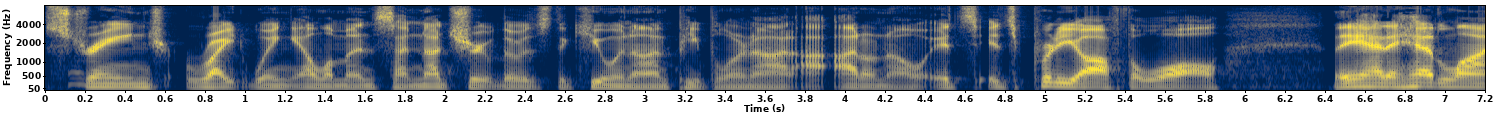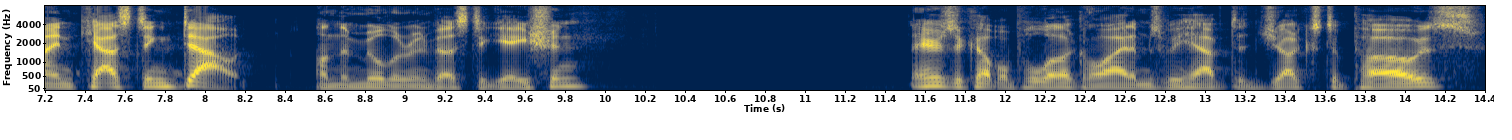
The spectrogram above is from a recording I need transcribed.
strange right wing elements. I'm not sure whether it's the QAnon people or not. I, I, don't know. It's it's pretty off the wall. They had a headline casting doubt on the Mueller investigation. Here's a couple political items we have to juxtapose.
